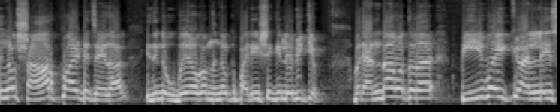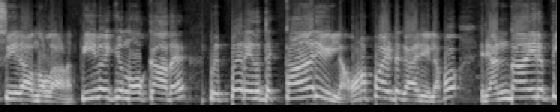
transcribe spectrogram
നിങ്ങൾ ഷാർപ്പായിട്ട് ചെയ്താൽ ഇതിന്റെ ഉപയോഗം നിങ്ങൾക്ക് പരീക്ഷയ്ക്ക് ലഭിക്കും. അപ്പൊ രണ്ടാമത്തത് പി വൈ ക്യു അനലൈസ് ചെയ്യുക എന്നുള്ളതാണ്. പി വൈ ക്യു നോക്കാതെ പ്രിപ്പയർ ചെയ്തിട്ട് കാര്യമില്ല. ഉറപ്പായിട്ട് കാര്യമില്ല. അപ്പോൾ രണ്ടായിരത്തി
